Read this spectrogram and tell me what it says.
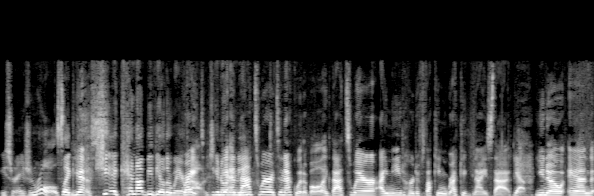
Eastern Asian roles. Like Yes. she it cannot be the other way Right. around. You know yeah, what I and mean? that's where it's inequitable. Like that's where I need her to fucking recognize that. Yeah. You know, and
